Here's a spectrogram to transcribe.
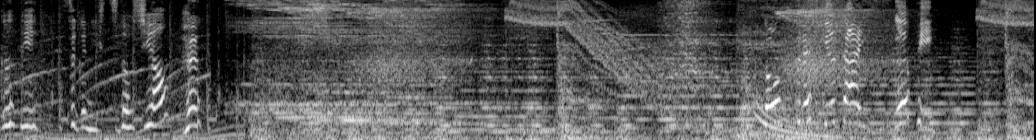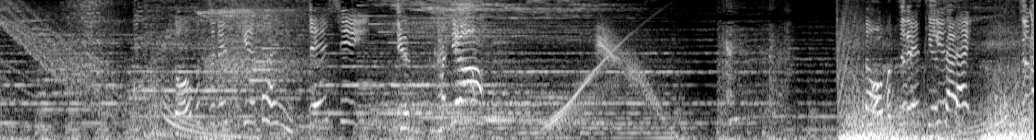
グーフィー、すぐに出動しよう。動動物レスキュー隊に前進準完了動物レスキュー隊、出動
